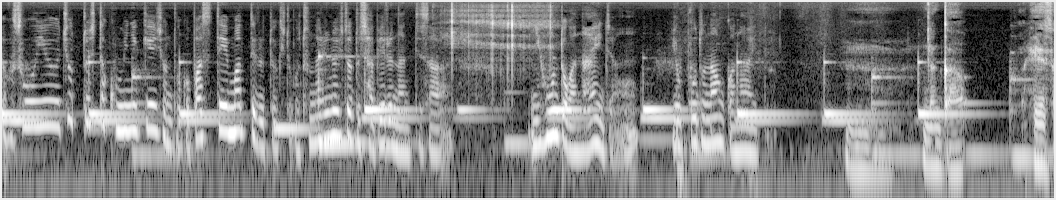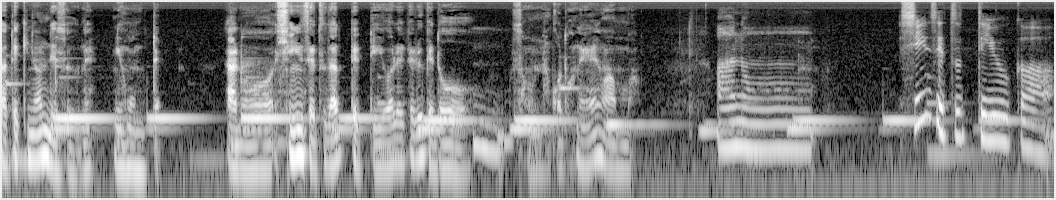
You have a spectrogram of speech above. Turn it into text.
なんかそういうちょっとしたコミュニケーションとかバス停待ってる時とか隣の人と喋るなんてさ日本とかないじゃん。よっぽどなんかないとうん。なんか閉鎖的なんですよね日本って。あの親切だってって言われてるけどうん、そんなことねあんま。あのー親切っていうか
